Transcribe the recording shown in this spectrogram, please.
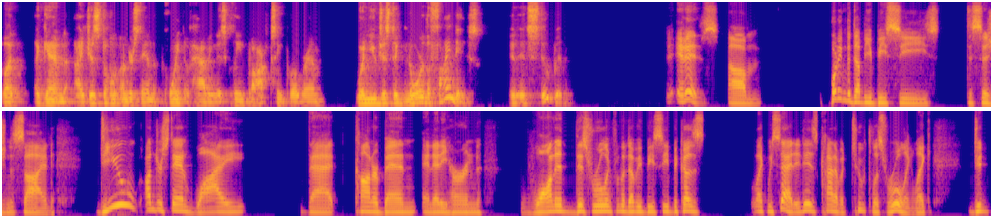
But again, I just don't understand the point of having this clean boxing program when you just ignore the findings. It, it's stupid. It is. Um, putting the WBC's decision aside, do you understand why that Conor Benn and Eddie Hearn wanted this ruling from the WBC? Because, like we said, it is kind of a toothless ruling. Like, did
